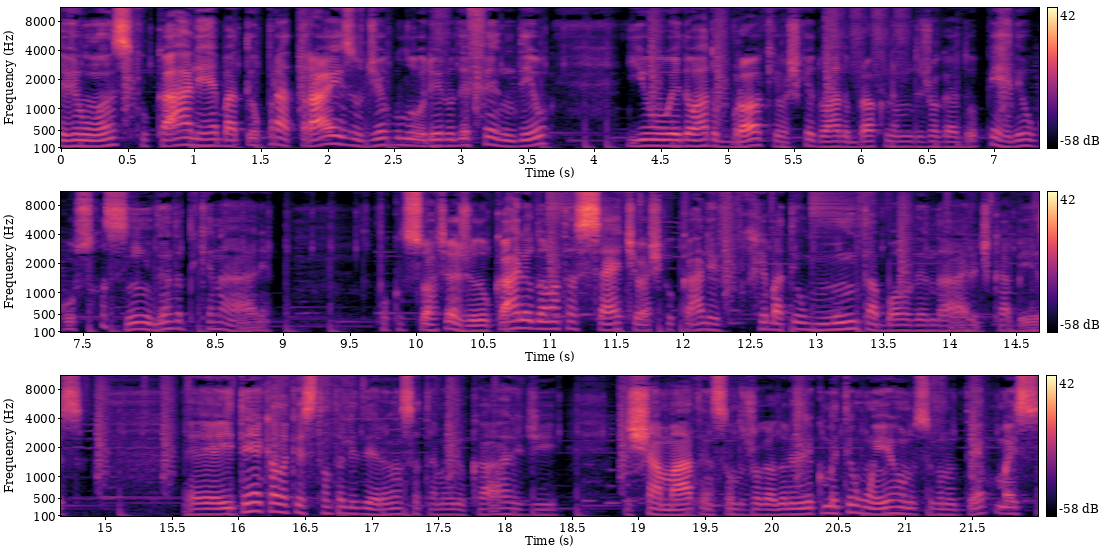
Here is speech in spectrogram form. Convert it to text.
Teve um lance que o Carly rebateu para trás, o Diego Loureiro defendeu e o Eduardo Brock, eu acho que é Eduardo Brock o nome do jogador, perdeu o gol sozinho dentro da pequena área. Um pouco de sorte ajuda. O Carly eu dou nota 7, eu acho que o Carly rebateu muita bola dentro da área de cabeça. É, e tem aquela questão da liderança também do Carly, de, de chamar a atenção dos jogadores. Ele cometeu um erro no segundo tempo, mas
